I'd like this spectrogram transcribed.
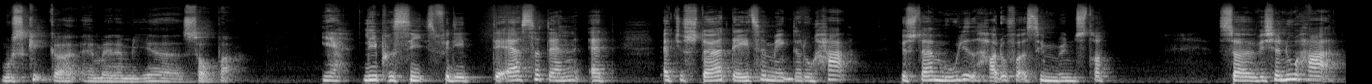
måske gør, at man er mere sårbar. Ja, lige præcis, fordi det er sådan, at, at jo større datamængder du har, jo større mulighed har du for at se mønstre. Så hvis jeg nu har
